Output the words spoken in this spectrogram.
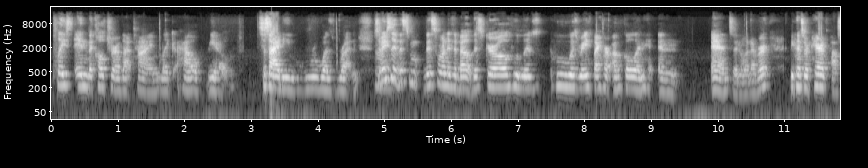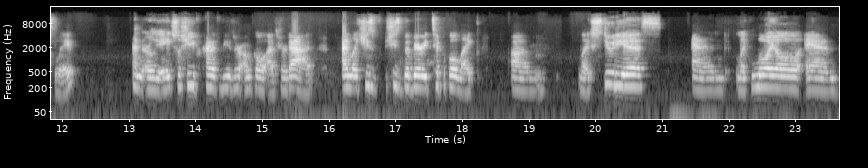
placed in the culture of that time, like how you know society was run. So Right. basically, this this one is about this girl who lives who was raised by her uncle and and aunts and whatever because her parents passed away at an early age. So she kind of views her uncle as her dad, and like she's she's the very typical like um like studious and like loyal and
